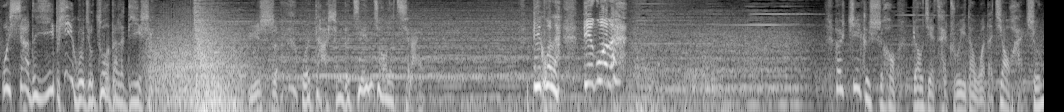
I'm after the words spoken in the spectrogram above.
我吓得一屁股就坐在了地上，于是我大声的尖叫了起来：“别过来，别过来！”而这个时候，表姐才注意到我的叫喊声，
